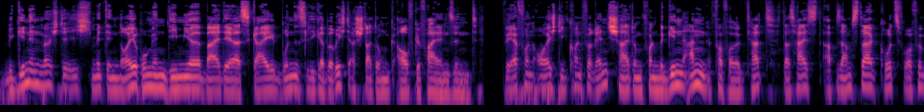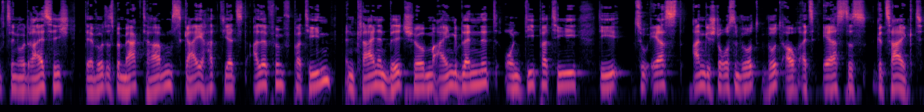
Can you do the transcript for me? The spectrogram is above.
Beginnen möchte ich mit den Neuerungen, die mir bei der Sky Bundesliga Berichterstattung aufgefallen sind. Wer von euch die Konferenzschaltung von Beginn an verfolgt hat, das heißt ab Samstag kurz vor 15.30 Uhr, der wird es bemerkt haben, Sky hat jetzt alle fünf Partien in kleinen Bildschirmen eingeblendet und die Partie, die zuerst angestoßen wird, wird auch als erstes gezeigt.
